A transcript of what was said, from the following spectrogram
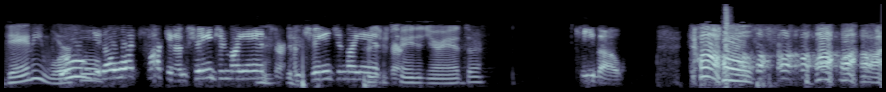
Danny Wuerffel. Ooh, you know what? Fuck it. I'm changing my answer. I'm changing my answer. You're changing your answer. Tebow. Oh,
